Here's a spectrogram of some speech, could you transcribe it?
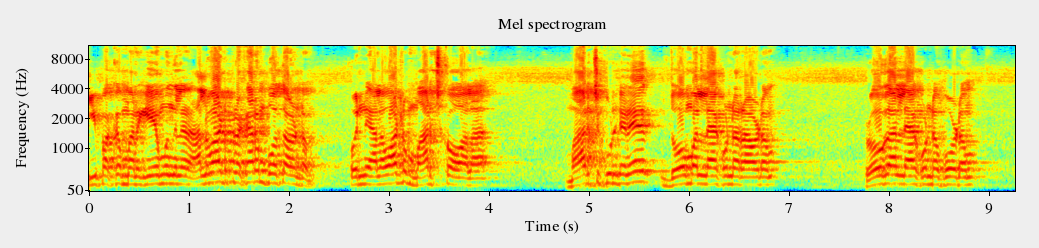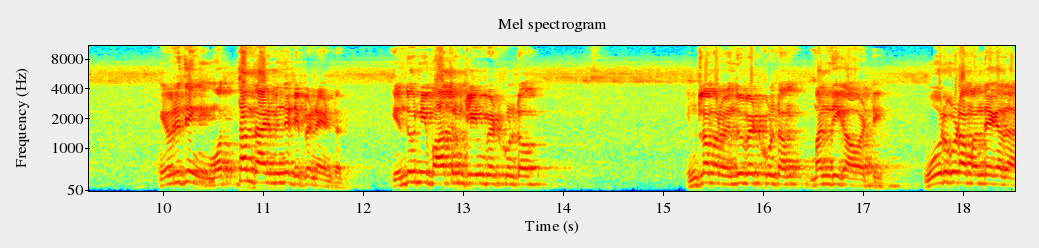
ఈ పక్క మనకి ఏముంది లేని అలవాటు ప్రకారం పోతూ ఉంటాం. కొన్ని అలవాట్లు మార్చుకోవాలా? మార్చుకుంటేనే దోమలు లేకుండా రావడం రోగాలు లేకుండా పోవడం ఎవ్రీథింగ్ మొత్తం దాని మీదే డిపెండ్ అయి ఉంటుంది. ఎందుకు నీ బాత్రూమ్ క్లీన్ పెట్టుకుంటావు? ఇంట్లో మనం ఎందుకు పెట్టుకుంటాం? మంది కాబట్టి. ఊరు కూడా మందే కదా.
